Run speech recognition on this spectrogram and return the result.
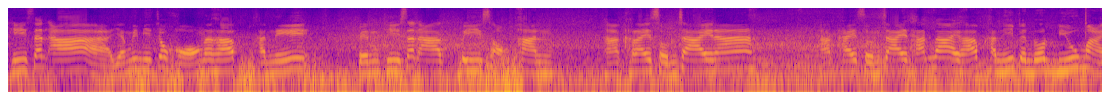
TZR ยังไม่มีเจ้าของนะครับ คันนี้ เป็น TZR ปี 2000 หากใครสนใจนะ หากใครสนใจทักได้ครับ คันนี้เป็นรถบิวใหม่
